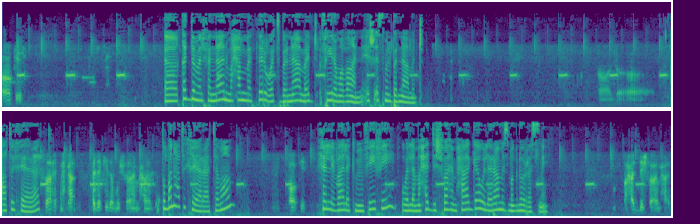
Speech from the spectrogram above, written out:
أوكي. آه قدم الفنان محمد ثروت برنامج في رمضان. إيش اسم البرنامج؟ أعطيك خيارات. فاهم حاجة كذا مش فاهم حاجة. طب أنا أعطيك خيارات تمام؟ أوكي. خلي بالك من فيفي ولا ما حدش فاهم حاجة ولا رامز مجنون رسمي؟ ما حدش فاهم حاجة.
